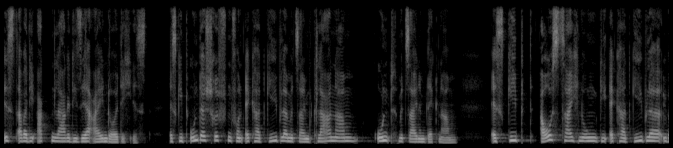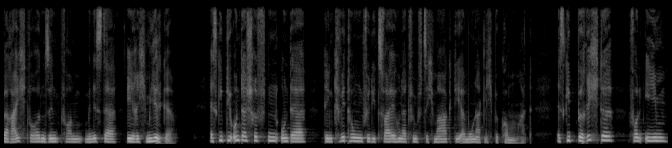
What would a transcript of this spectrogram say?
ist aber die Aktenlage, die sehr eindeutig ist. Es gibt Unterschriften von Eckhard Giebler mit seinem Klarnamen und mit seinem Decknamen. Es gibt Auszeichnungen, die Eckhard Giebler überreicht worden sind vom Minister Erich Mielke. Es gibt die Unterschriften unter den Quittungen für die 250 Mark, die er monatlich bekommen hat. Es gibt Berichte von ihm,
